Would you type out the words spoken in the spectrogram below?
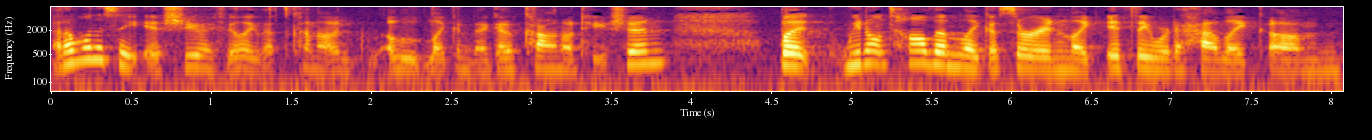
i don't want to say issue i feel like that's kind of like a negative connotation but we don't tell them like a certain like if they were to have like um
